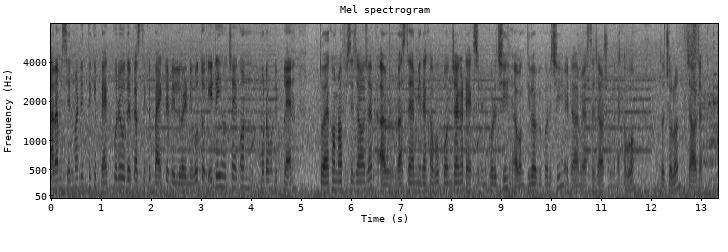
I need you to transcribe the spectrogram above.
আর আমি সেন্ট মার্টিন থেকে ব্যাক করে ওদের কাছ থেকে বাইকটা ডেলিভারি নিব। তো এটাই হচ্ছে এখন মোটামুটি প্ল্যান তো এখন অফিসে যাওয়া যাক, আর রাস্তায় আমি দেখাবো কোন জায়গাটা অ্যাক্সিডেন্ট করেছি এবং কীভাবে করেছি। এটা আমি রাস্তায় যাওয়ার সময় দেখাবো। তো চলুন, যাওয়া যাক।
